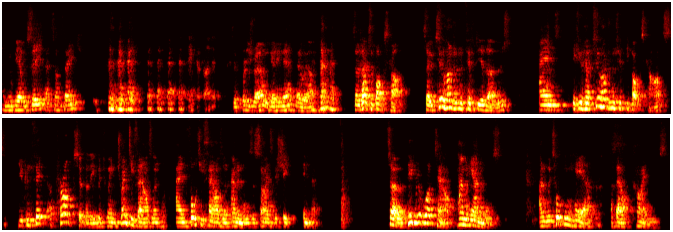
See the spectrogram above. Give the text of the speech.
and you'll be able to see it, that's on stage. so British Rail, we're getting there, there we are. so that's a boxcar. So 250 of those, and if you have 250 box carts, you can fit approximately between 20,000 and 40,000 animals the size of a sheep in there. So people have worked out how many animals, and we're talking here about kinds.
